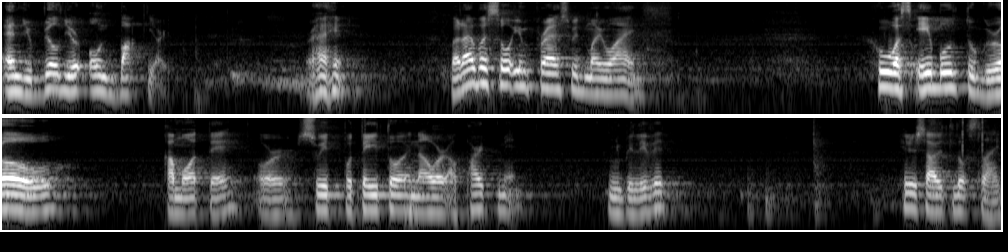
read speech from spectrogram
and you build your own backyard. Right? But I was so impressed with my wife who was able to grow kamote or sweet potato in our apartment. Can you believe it? Here's how it looks like.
